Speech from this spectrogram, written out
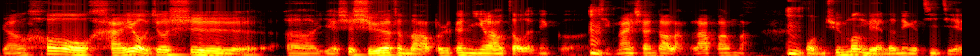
然后还有就是，呃，也是十月份吧，不是跟尼老走的那个景迈山到琅勃拉邦嘛？嗯，我们去孟连的那个季节，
